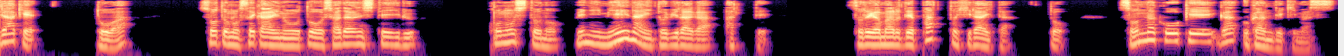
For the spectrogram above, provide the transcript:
開けとは、外の世界の音を遮断している、この人の目に見えない扉があって、それがまるでパッと開いたと、そんな光景が浮かんできます。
